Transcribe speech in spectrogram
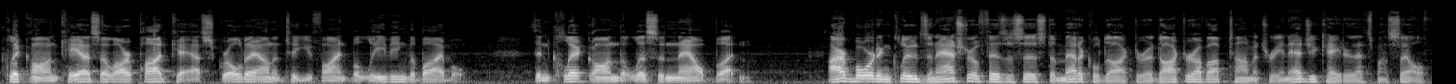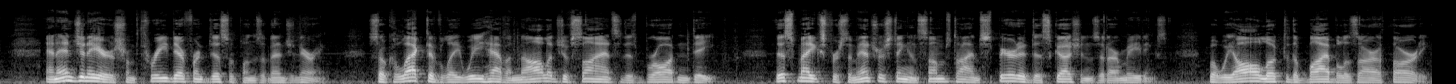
Click on KSLR Podcast, scroll down until you find Believing the Bible. Then click on the Listen Now button. Our board includes an astrophysicist, a medical doctor, a doctor of optometry, an educator, that's myself, and engineers from three different disciplines of engineering. So collectively, we have a knowledge of science that is broad and deep. This makes for some interesting and sometimes spirited discussions at our meetings, but we all look to the Bible as our authority.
